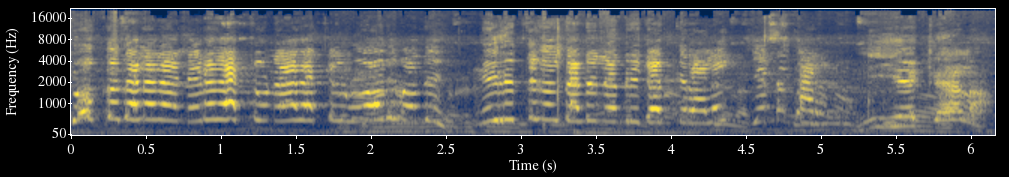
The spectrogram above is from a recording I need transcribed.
தூக்கு தண்டனை நிறைவேற்றும் நேரத்தில் ஓடி வந்து நிறுத்துங்கள் தண்டனை என்று கேட்கிறாளே? என்ன காரணம்? நீயே என்ன?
